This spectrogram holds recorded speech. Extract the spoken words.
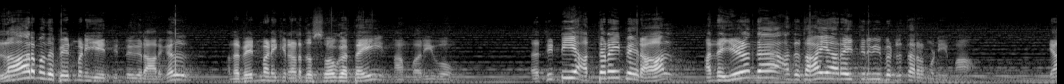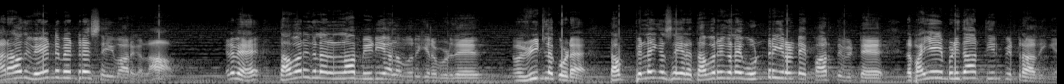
எல்லாரும் அந்த பெண்மணியை திட்டுகிறார்கள். அந்த பெண்மணிக்கு நடந்த சோகத்தை நாம் அறிவோம். திட்டிய அத்தனை பேரால் அந்த இழந்த அந்த தாயாரை திரும்பி பெற்று தர முடியுமா? யாராவது வேண்டுமென்றே செய்வார்களா? எனவே தவறுகள் எல்லாம் மீடியால வருகிற பொழுது நம்ம வீட்டில் கூட தம் பிள்ளைங்க செய்யற தவறுகளை ஒன்று இரண்டை பார்த்து விட்டு இந்த பையன் இப்படிதான் தீர்ப்பிட்டுறாதீங்க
